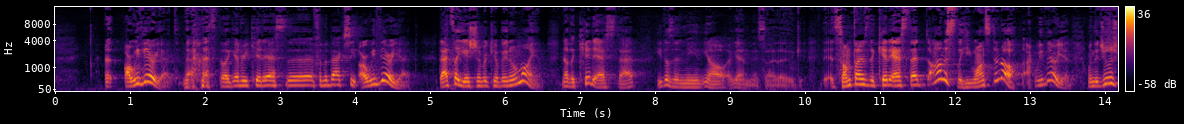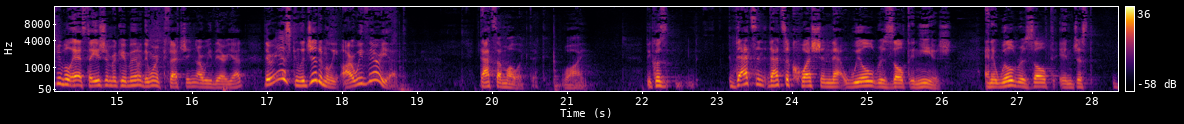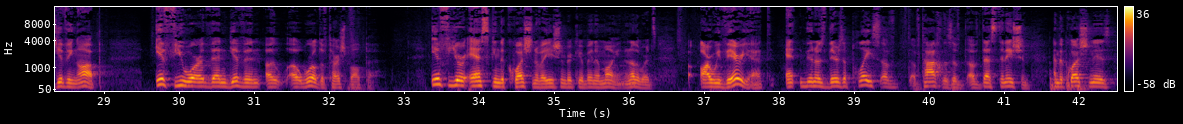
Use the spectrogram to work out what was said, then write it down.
are we there yet? That's like every kid asks uh, from the back seat, are we there yet? That's a Yesh Now the kid asks that, he doesn't mean, you know, again, uh, sometimes the kid asks that honestly. He wants to know, are we there yet? When the Jewish people asked they weren't fetching, are we there yet? They were asking legitimately, are we there yet? That's a molektik. Why? Because that's, an, that's a question that will result in yish and it will result in just giving up if you are then given a, a world of Tarsh. If you're asking the question of Ayishim Berkir in other words, are we there yet? And you know, there's a place of, of tachlis, of, of destination. And the question is,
